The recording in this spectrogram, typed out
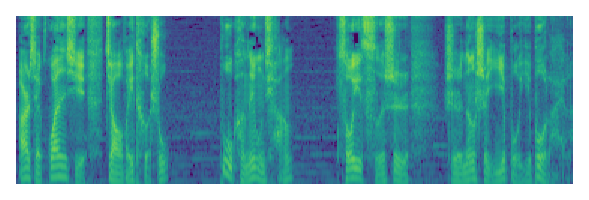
而且关系较为特殊，不可能用强，所以此事只能是一步一步来了。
